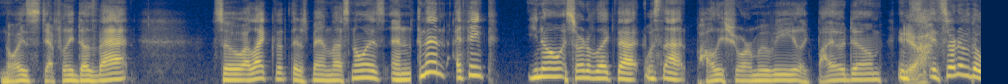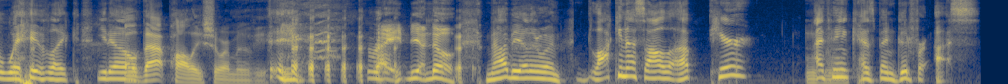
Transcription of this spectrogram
noise definitely does that. So I like that there's been less noise, and and then I think you know, it's sort of like that. What's that Pauly Shore movie, like Bio-Dome? It's, Yeah. it's sort of the way of like, you know, Oh, that Pauly Shore movie. right. Yeah, no, not the other one. Locking us all up here, I mm-hmm. think, has been good for us.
